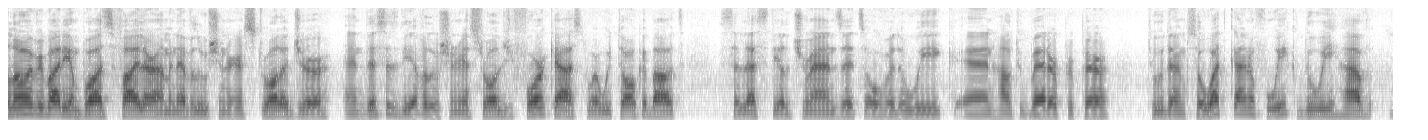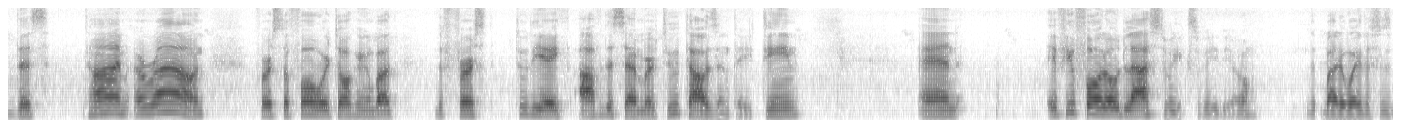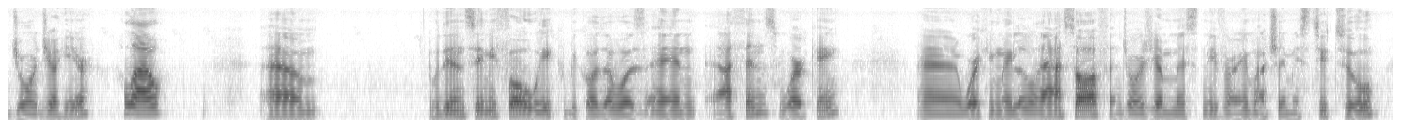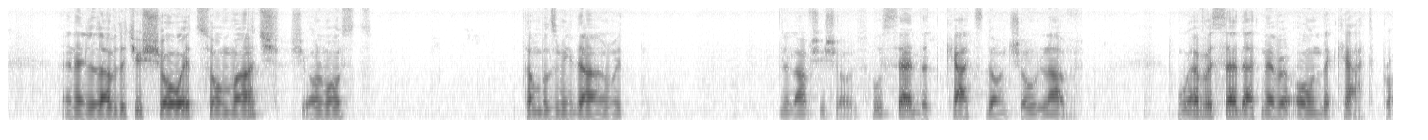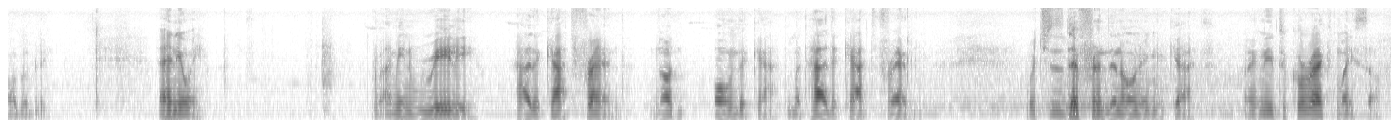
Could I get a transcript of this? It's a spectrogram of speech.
Hello everybody, I'm Boaz Fyler. I'm an evolutionary astrologer and this is the evolutionary astrology forecast where we talk about celestial transits over the week and how to better prepare to them. So what kind of week do we have this time around? First of all, we're talking about the 1st to the 8th of December 2018. And if you followed last week's video, by the way, this is Georgia here. Hello. Um, who didn't see me for a week because I was in Athens working and working my little ass off and Georgia missed me very much. I missed you too. And I love that you show it so much. She almost tumbles me down with the love she shows. Who said that cats don't show love? Whoever said that never owned a cat, probably. Anyway, I mean really had a cat friend, not owned a cat, but had a cat friend, which is different than owning a cat. I need to correct myself.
